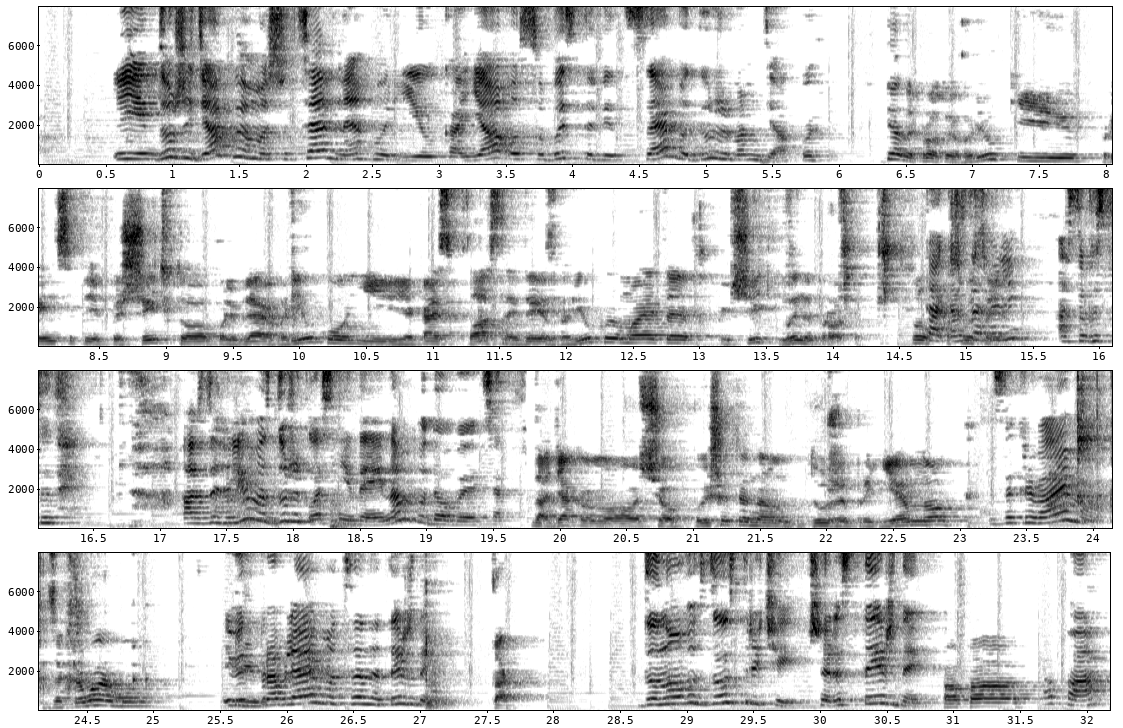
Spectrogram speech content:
І дуже дякуємо, що це не горілка. Я особисто від себе дуже вам дякую. Я не проти горілки. В принципі, пишіть, хто полюбляє горілку, і якась класна ідея з горілкою маєте. Пишіть, ми не проти. Ну, так, а взагалі, особисто. А взагалі у вас дуже класні ідеї. Нам подобається. Да, дякуємо, що пишете. Нам дуже приємно. Закриваємо Закриваємо. і відправляємо це на тиждень. Так, До нових зустрічей через тиждень. па-па! Па-па!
